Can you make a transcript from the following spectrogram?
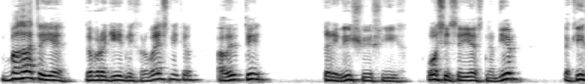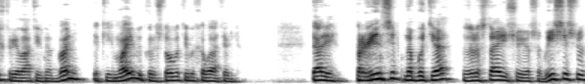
Багато є добродійних ровесників, але ти перевіщуєш їх. Ось і це є набір таких крилатих надбань, які має використовувати вихователь. Далі принцип набуття зростаючою особистістю,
